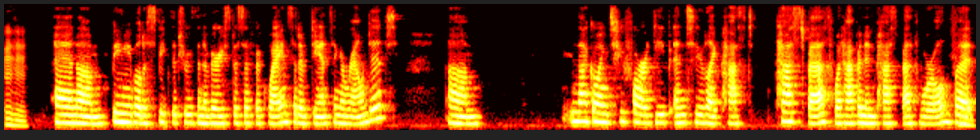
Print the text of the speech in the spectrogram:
hmm and um, being able to speak the truth in a very specific way instead of dancing around it. Um, not going too far deep into like past past Beth, what happened in past Beth world, but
